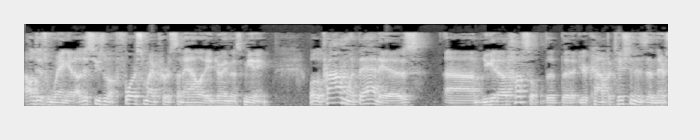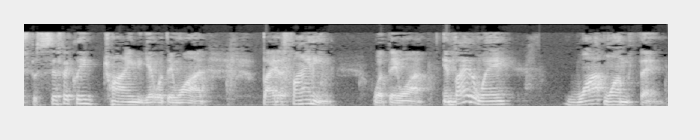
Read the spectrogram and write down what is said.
I'll just wing it. I'll just use a force of my personality during this meeting. Well, the problem with that is um, you get out hustled. The, the, your competition is in there specifically trying to get what they want by defining what they want. And by the way, want one thing.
